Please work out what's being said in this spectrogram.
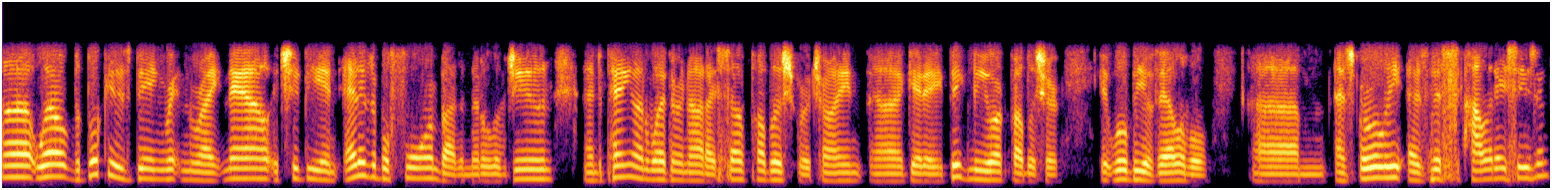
Uh, well, the book is being written right now. It should be in editable form by the middle of June, and depending on whether or not I self-publish or try and uh, get a big New York publisher, it will be available um, as early as this holiday season.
